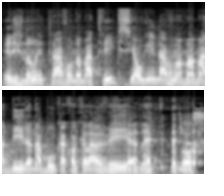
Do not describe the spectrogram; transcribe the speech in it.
eles não entravam na Matrix e alguém dava uma mamadeira na boca com aquela aveia, né? Nossa.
